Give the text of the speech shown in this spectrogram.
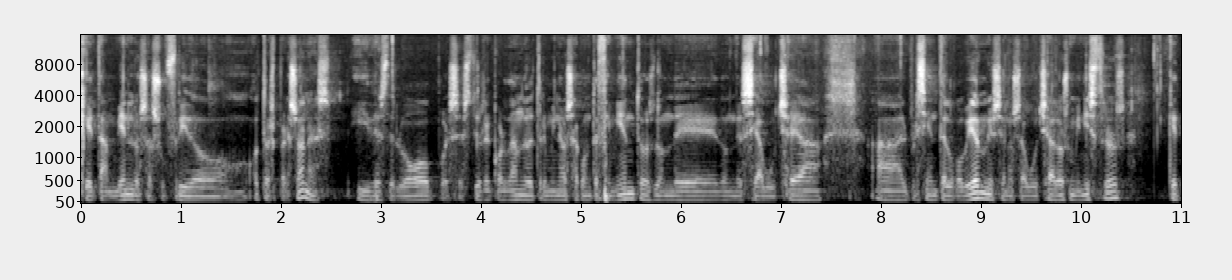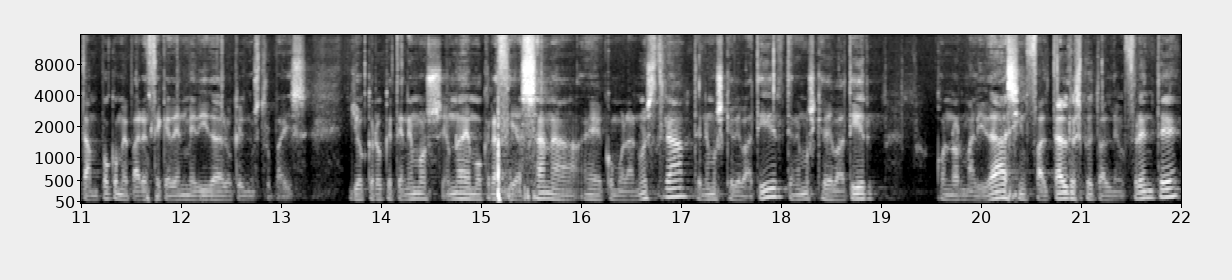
que también los ha sufrido otras personas. Y desde luego, pues estoy recordando determinados acontecimientos donde, donde se abuchea al presidente del gobierno y se nos abuchea a los ministros, que tampoco me parece que den medida de lo que es nuestro país. Yo creo que tenemos, en una democracia sana eh, como la nuestra, tenemos que debatir, tenemos que debatir con normalidad, sin faltar el respeto al de enfrente,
